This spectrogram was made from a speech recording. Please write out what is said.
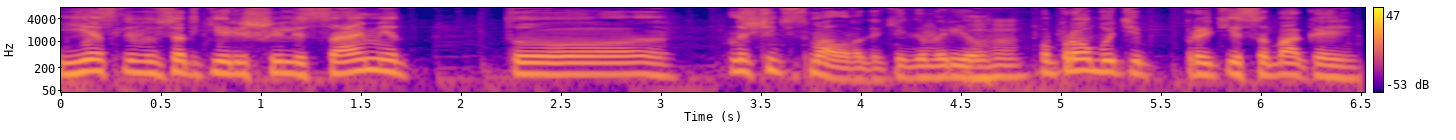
Если вы все-таки решили сами, то начните с малого, как я говорил. Попробуйте пройти с собакой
